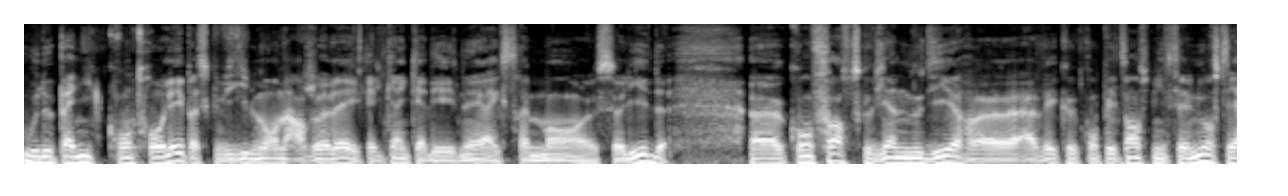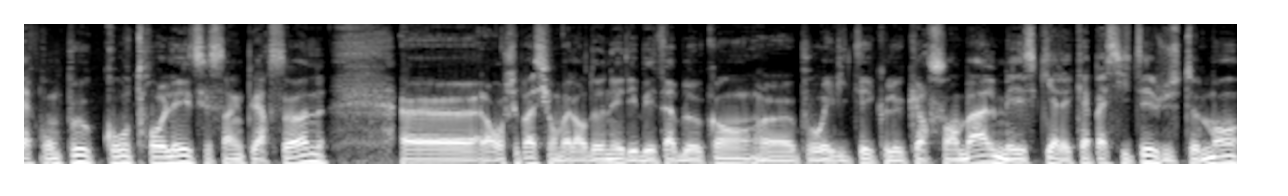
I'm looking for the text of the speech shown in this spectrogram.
ou de panique contrôlée, parce que visiblement Nargelet est quelqu'un qui a des nerfs extrêmement euh, solide, euh, conforte ce que vient de nous dire euh, avec compétence Michel Nour, c'est-à-dire qu'on peut contrôler ces cinq personnes. alors, je sais pas si on va leur donner des bêta-bloquants pour éviter que le cœur s'emballe, mais est-ce qu'il y a la capacité justement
